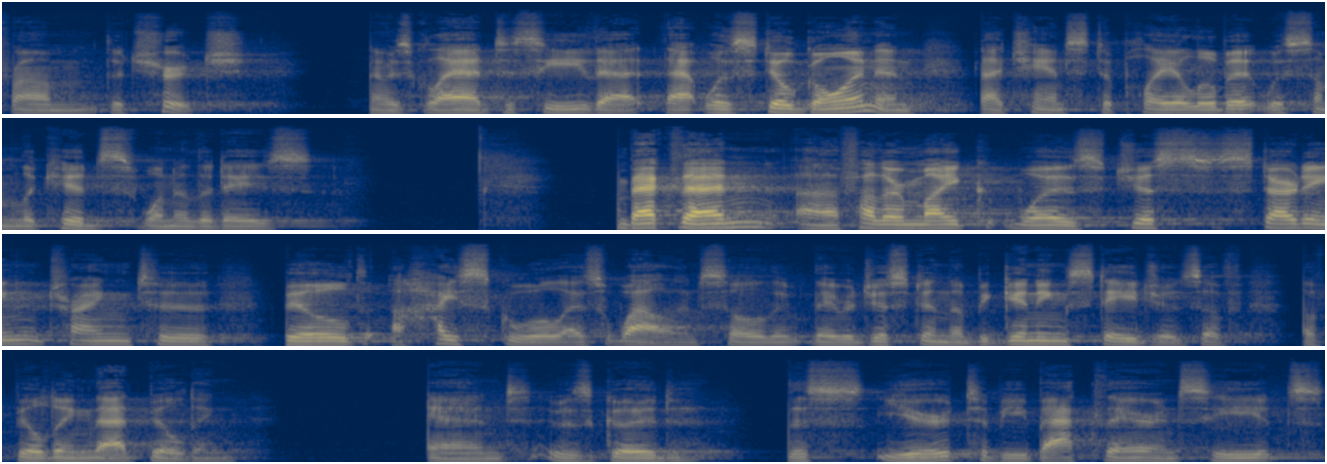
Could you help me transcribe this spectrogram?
from the church. I was glad to see that that was still going and got a chance to play a little bit with some of the kids one of the days. Back then, uh, Father Mike was just starting trying to build a high school as well, and so they, they were just in the beginning stages of, of building that building. And it was good this year to be back there and see it's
